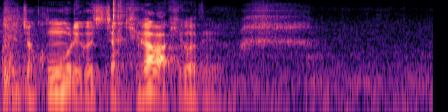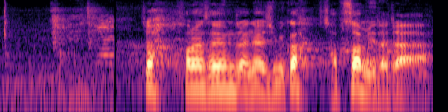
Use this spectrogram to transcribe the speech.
진짜 국물 이거 진짜 기가 막히거든요. 자, 선한 사장님들 안녕하십니까? 잡수합니다. 자,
